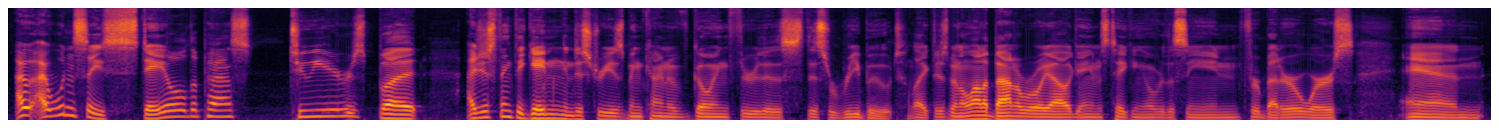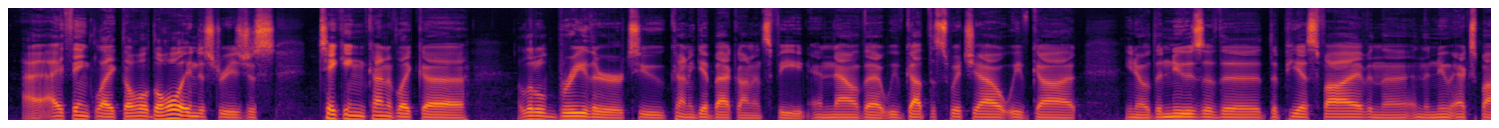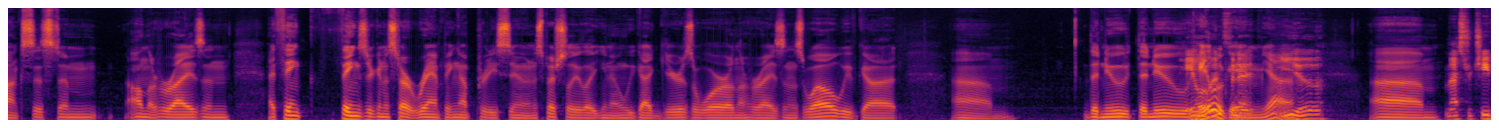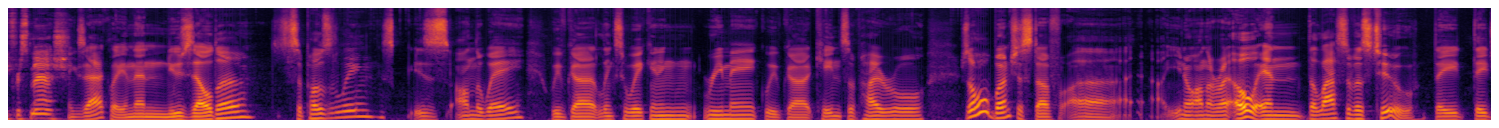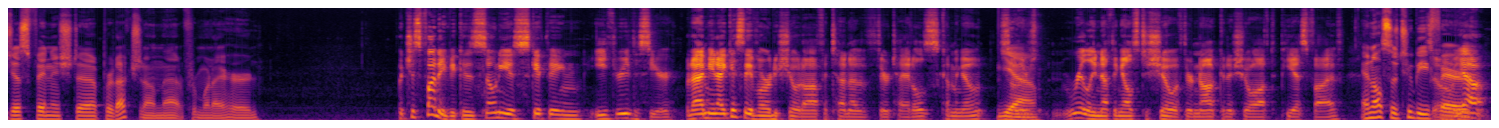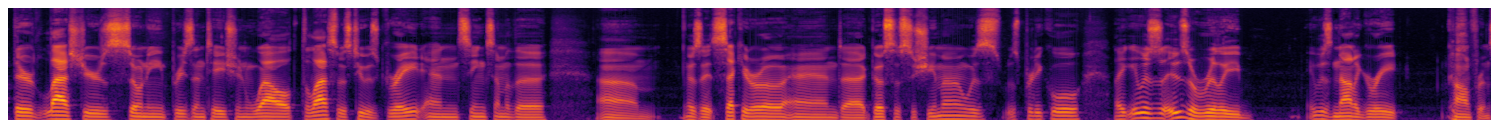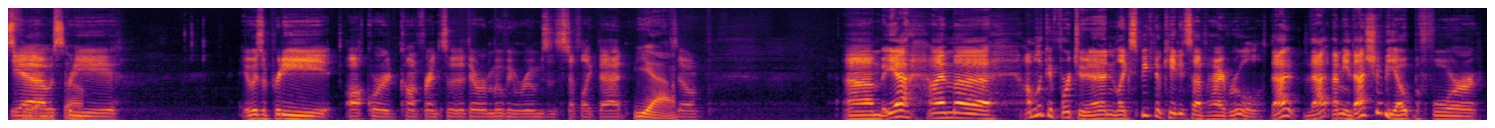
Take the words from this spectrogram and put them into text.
I, I wouldn't say stale the past two years, but I just think the gaming industry has been kind of going through this this reboot. Like, there's been a lot of battle royale games taking over the scene for better or worse, and I, I think like the whole the whole industry is just taking kind of like a a little breather to kind of get back on its feet. And now that we've got the Switch out, we've got you know the news of the the PS5 and the and the new Xbox system on the horizon. I think things are going to start ramping up pretty soon, especially like you know we got Gears of War on the horizon as well. We've got um, the new the new Halo, Infinite. game, yeah. yeah Um, master chief for smash Exactly. And then new Zelda supposedly is, is on the way. We've got Link's Awakening remake. We've got Cadence of Hyrule. There's a whole bunch of stuff, uh, you know, on the right. Oh, and The Last of Us 2. They they just finished uh, production on that, from what I heard. Which is funny because Sony is skipping E3 this year. But I mean, I guess they've already showed off a ton of their titles coming out. So Yeah. there's really nothing else to show if they're not going to show off the PS5. And also, to be So, fair, yeah. their last year's Sony presentation, while The Last of Us 2 was great, and seeing some of the, um, was it Sekiro and uh, Ghost of Tsushima was was pretty cool. Like it was, it was a really, it was not a great conference. for yeah, them, it was so- pretty. It was a pretty awkward conference. So there were moving rooms and stuff like that. Yeah, So, um, but yeah, I'm uh, I'm looking forward to it. And like speaking of Cadence of Hyrule, that that I mean that should be out before,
